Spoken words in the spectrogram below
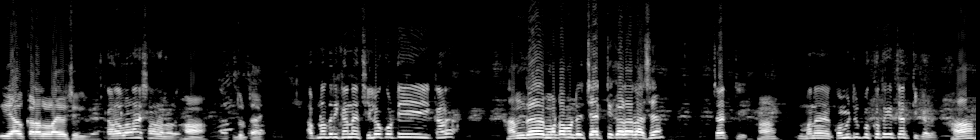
ইয়া কাড়া লড়াইও চলবে। কাড়া লড়াই সাড়া লড়াই? হ্যাঁ দুটাই। আপনাদের এখানে ছিল কোটি কাড়া? আমাদের মোটামুটি চারটি কাড়ার আছে। চারটি? হ্যাঁ। মানে কমিটির পক্ষ থেকে চারটি কাড়া? হ্যাঁ।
